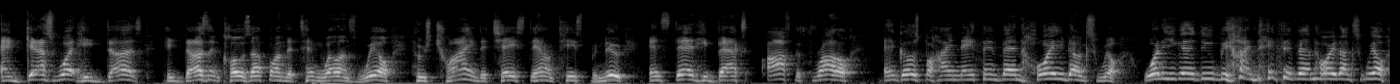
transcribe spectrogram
And guess what he does? He doesn't close up on the Tim Wellens wheel, who's trying to chase down Tiesj Benoot. Instead, he backs off the throttle and goes behind Nathan Van Hooydonck's wheel. What are you going to do behind Nathan Van Hooydonck's wheel?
